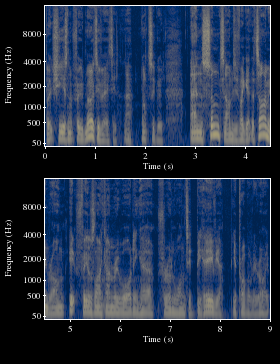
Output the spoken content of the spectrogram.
but she isn't food motivated. Ah, not so good. And sometimes, if I get the timing wrong, it feels like I'm rewarding her for unwanted behaviour. You're probably right.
